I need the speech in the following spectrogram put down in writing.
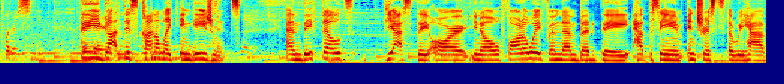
put a seed. They got this kind of like engagement. And they felt, yes, they are, you know, far away from them, but they have the same interests that we have.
